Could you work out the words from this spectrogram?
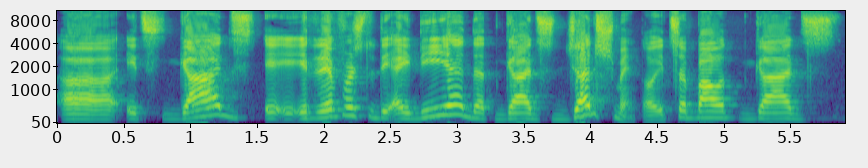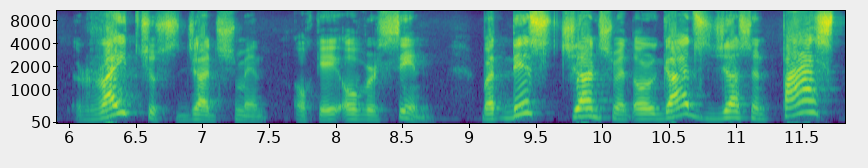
uh, it's God's, it refers to the idea that God's judgment, or it's about God's righteous judgment, okay, over sin. But this judgment, or God's judgment, passed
